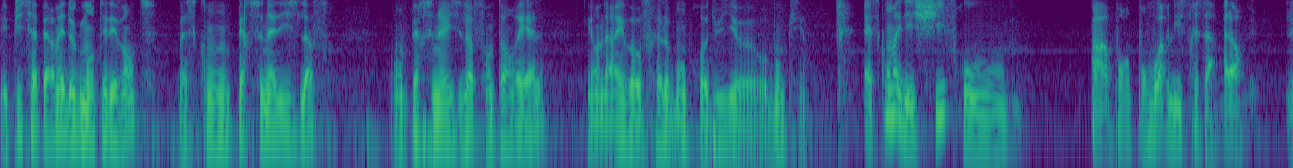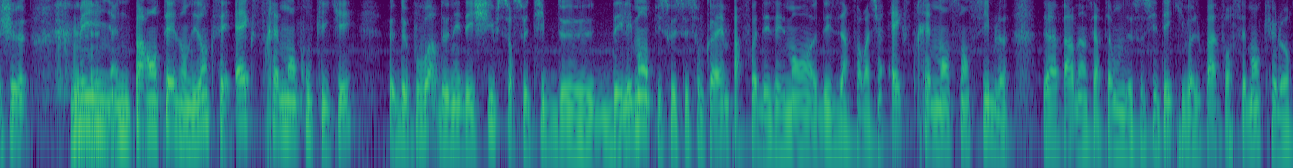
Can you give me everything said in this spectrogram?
Et puis ça permet d'augmenter les ventes parce qu'on personnalise l'offre, on personnalise l'offre en temps réel et on arrive à offrir le bon produit au bon client. Est-ce qu'on a des chiffres ou pour pouvoir illustrer ça? Alors, je mets une, parenthèse en disant que c'est extrêmement compliqué de pouvoir donner des chiffres sur ce type d'éléments, puisque ce sont quand même parfois des éléments, des informations extrêmement sensibles de la part d'un certain nombre de sociétés qui ne veulent pas forcément que l'on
